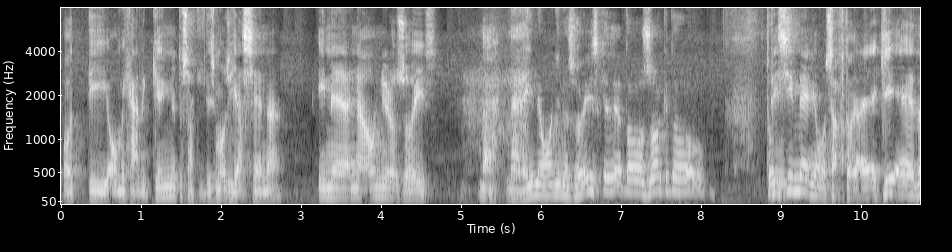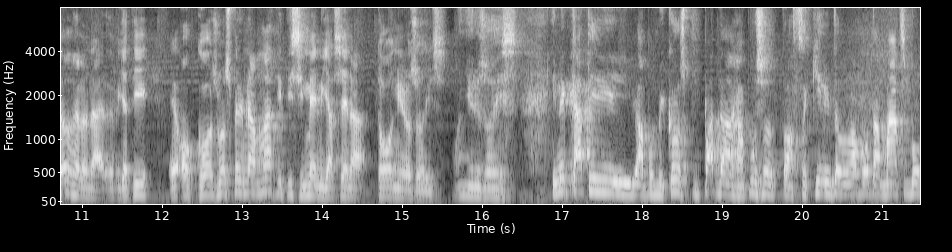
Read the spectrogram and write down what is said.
ότι ο μηχανικός αθλητισμός για σένα είναι ένα όνειρο ζωής. Ναι, ναι, είναι όνειρο ζωής και το ζω και το. Το... Τι σημαίνει όμως αυτό, Ε, εκεί, εδώ θέλω να έρθω, γιατί ε, ο κόσμος πρέπει να μάθει τι σημαίνει για σένα το όνειρο ζωής. Όνειρο ζωής. Είναι κάτι από μικρός που πάντα αγαπούσα το αυτοκίνητο από τα matchbox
